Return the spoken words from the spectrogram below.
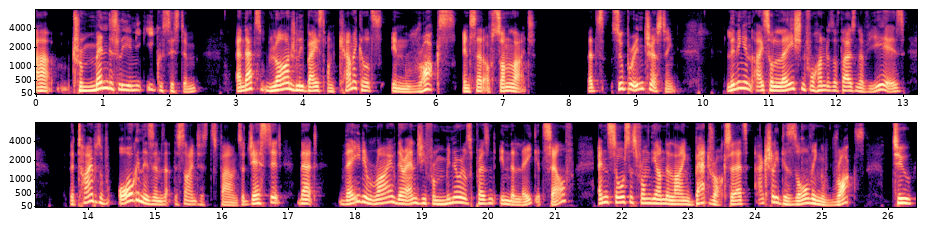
a tremendously unique ecosystem, and that's largely based on chemicals in rocks instead of sunlight. That's super interesting. Living in isolation for hundreds of thousands of years, the types of organisms that the scientists found suggested that they derive their energy from minerals present in the lake itself and sources from the underlying bedrock. So that's actually dissolving rocks to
